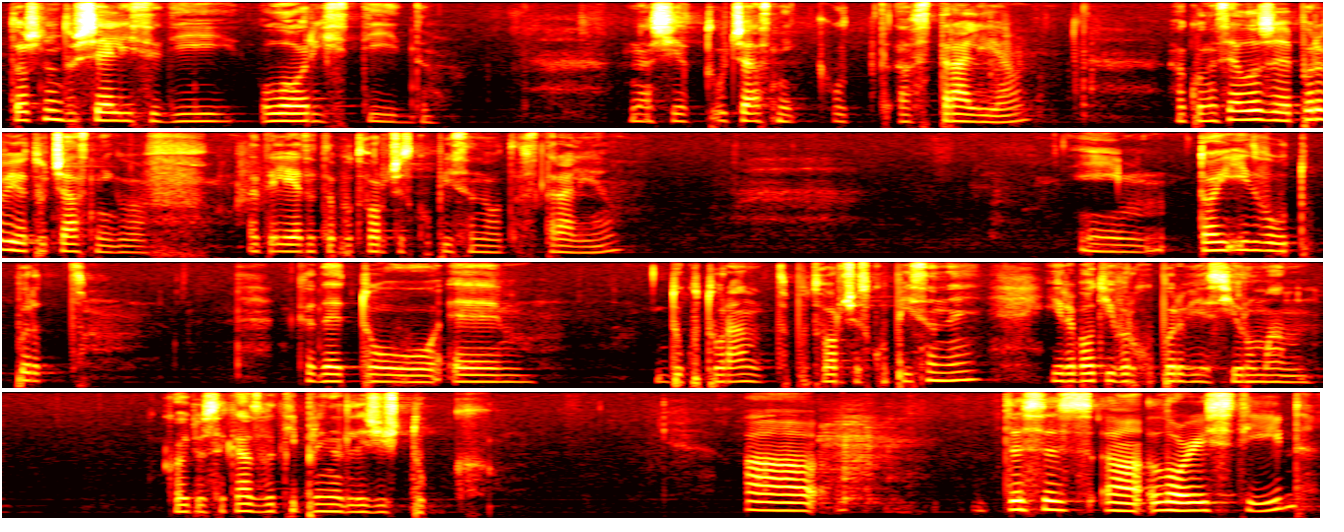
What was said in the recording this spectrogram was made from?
Точно до Шели седи Лори Стид, нашият участник от Австралия. Ако не се лъжа, е първият участник в ателиетата по творческо писане от Австралия. И той идва от Пърт, където е докторант по творческо писане и работи върху първия си роман, който се казва Ти принадлежиш тук. Uh, this is uh, Laurie Steed.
